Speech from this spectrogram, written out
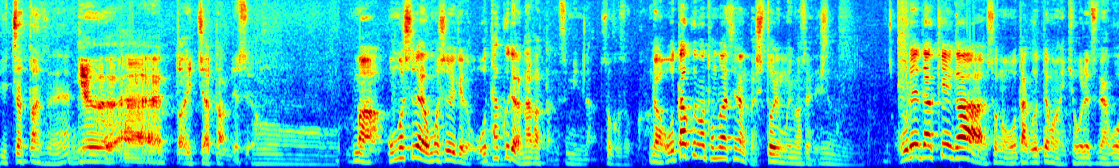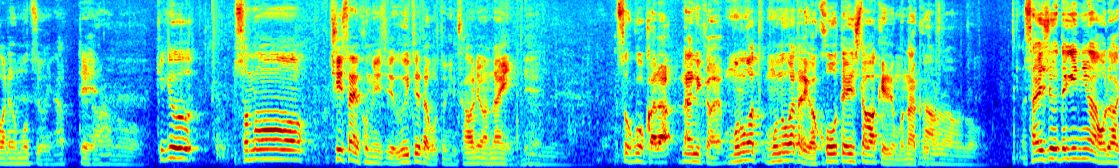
いっちゃったんですね、ギューッといっちゃったんですよまあ面白い面白いけどオタクではなかったんですみんな。だかそっかそっか。らオタクの友達なんか一人もいませんでした、俺だけがそのオタクってものに強烈な憧れを持つようになって結局その小さいコミュニティで浮いてたことに変わりはないんで、そこから何か物語物語が好転したわけでもなく最終的には俺は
